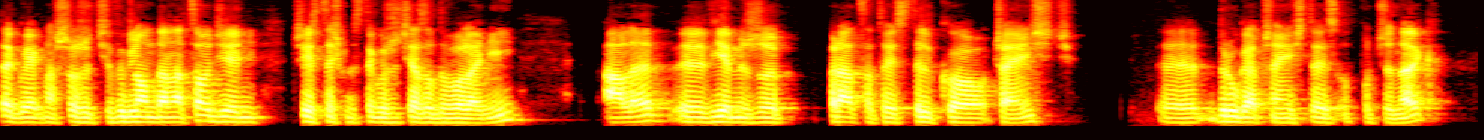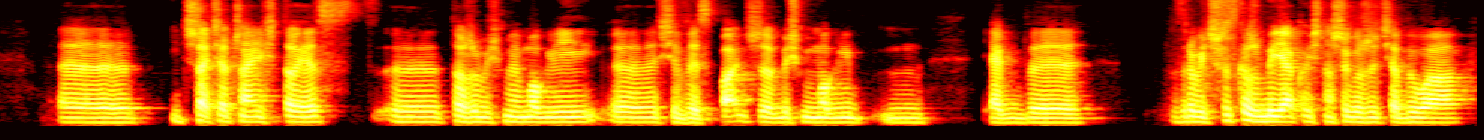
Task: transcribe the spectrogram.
tego jak nasze życie wygląda na co dzień, czy jesteśmy z tego życia zadowoleni, ale e, wiemy, że praca to jest tylko część, druga część to jest odpoczynek i trzecia część to jest to, żebyśmy mogli się wyspać, żebyśmy mogli mm, jakby zrobić wszystko, żeby jakość naszego życia była,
